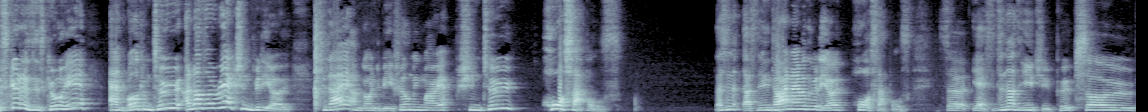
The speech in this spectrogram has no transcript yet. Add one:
Skiddlez is cool here, and welcome to another reaction video. Today I'm going to be filming my reaction to horse apples. That's an, that's the entire name of the video, horse apples. So yes, it's another YouTube poop. So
